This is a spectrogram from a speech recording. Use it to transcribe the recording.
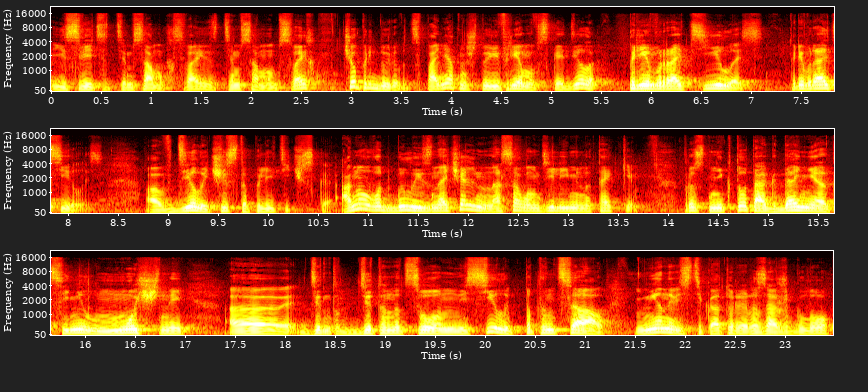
и светит тем самым, своих, тем самым своих. Что придуриваться? Понятно, что Ефремовское дело превратилось, превратилось э, в дело чисто политическое. Оно вот было изначально на самом деле именно таким. Просто никто тогда не оценил мощный э, детонационной силы, потенциал ненависти, который разожгло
